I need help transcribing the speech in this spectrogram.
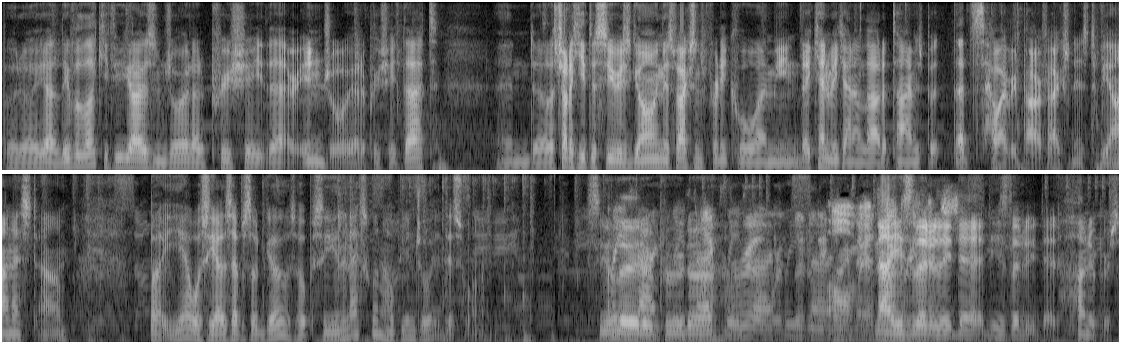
But uh, yeah, leave a like if you guys enjoyed. I'd appreciate that. Or enjoy. I'd appreciate that. And uh, let's try to keep the series going. This faction's pretty cool. I mean, they can be kind of loud at times, but that's how every power faction is, to be honest. Um, but yeah, we'll see how this episode goes. Hope to see you in the next one. Hope you enjoyed this one. See you Please later, die, please Pruda. die, For real, die, we're literally die. three Oh, minutes. man. Nah, he's literally dead. He's literally dead. 100%.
